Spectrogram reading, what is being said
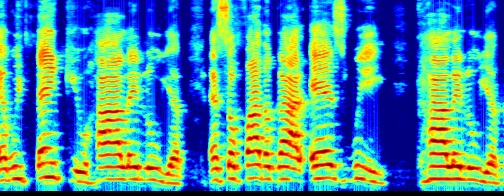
And we thank you. Hallelujah. And so, Father God, as we, hallelujah,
